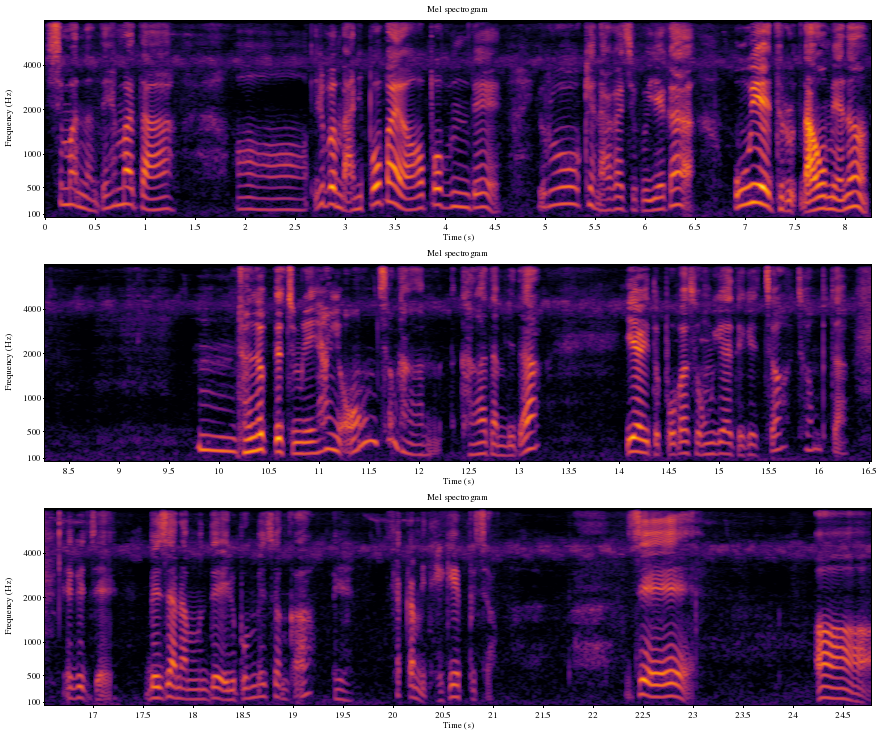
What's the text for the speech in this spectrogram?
심었는데 해마다 어, 1번 많이 뽑아요. 뽑는데 이렇게 나가지고 얘가 오후에 들어 나오면은 음, 저녁 때쯤에 향이 엄청 강한, 강하답니다. 이 아이도 뽑아서 옮겨야 되겠죠? 다. 여기 이제 매자나무인데 일본 매자인가? 예. 색감이 되게 예쁘죠? 이제, 어,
